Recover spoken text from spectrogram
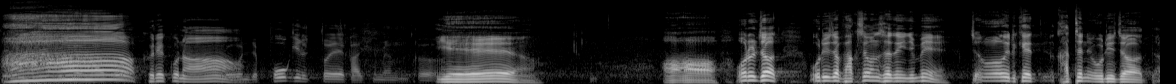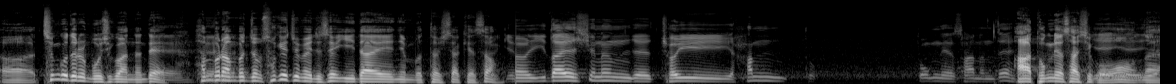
아 그리고 그랬구나. 이제 보길도에 가시면 그 예. 아 오늘 저 우리 저 박세훈 선생님이 쭉 이렇게 같은 우리 저 어, 친구들을 모시고 왔는데 네. 한 분 한 분 좀 소개 좀 해주세요. 이다혜님부터 시작해서. 어, 이다혜 씨는 이제 저희 한 도- 동네 사는데 아 동네 사시고. 예, 예, 예. 네.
